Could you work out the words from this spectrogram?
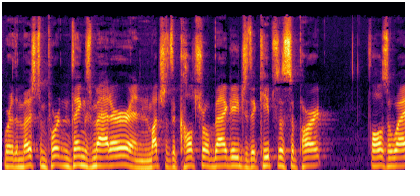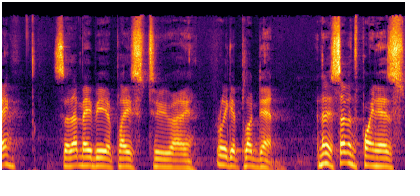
where the most important things matter and much of the cultural baggage that keeps us apart falls away. So that may be a place to uh, really get plugged in. And then his seventh point is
